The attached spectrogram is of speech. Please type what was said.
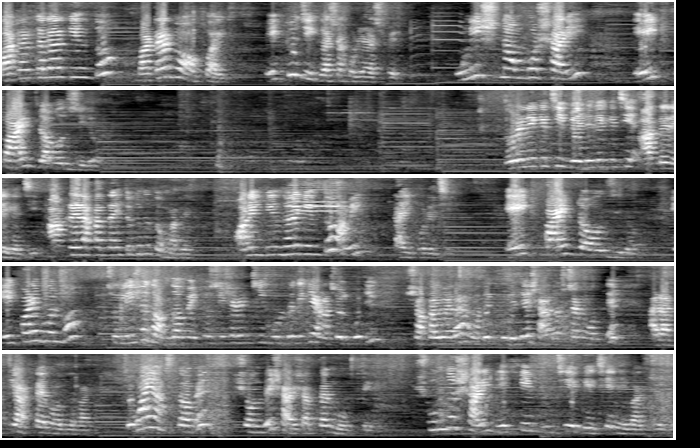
বাটার কালার কিন্তু বাটার বা অফ হোয়াইট একটু জিজ্ঞাসা করে আসবেন। উনিশ নম্বর sari eight five double zero ধরে রেখেছি, বেঁধে রেখেছি, আঁকড়ে রেখেছি। আঁকড়ে রাখার দায়িত্ব কিন্তু তোমাদের। অনেক দিন ধরে কিন্তু আমি তাই করেছি। এইট ফাইভ ডবল জিরো এরপরে বলব, চলে এসো দমদম মেট্রো স্টেশনের ঠিক উল্টো দিকে আঁচল কোটি সকালবেলা আমাদের খুলে যায় সাড়ে দশটার মধ্যে আর রাত্রি আটটায় বন্ধ হয়। তোমায় আসতে হবে সন্ধ্যে সাড়ে সাতটার মধ্যে। সুন্দর শাড়ি দেখে বুঝে বেছে নেবার জন্য।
